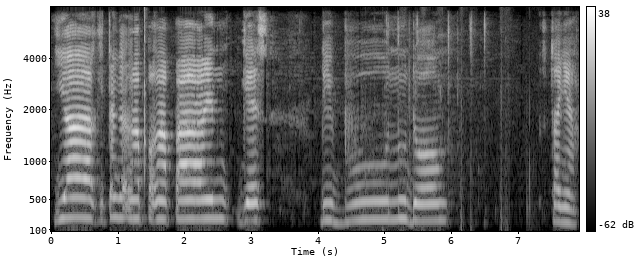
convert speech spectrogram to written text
Ya, kita nggak ngapa-ngapain, guys. Dibunuh dong. Tanya.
